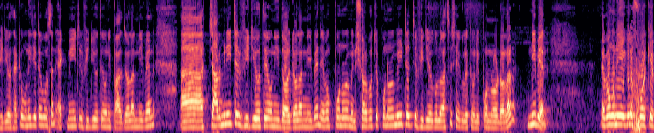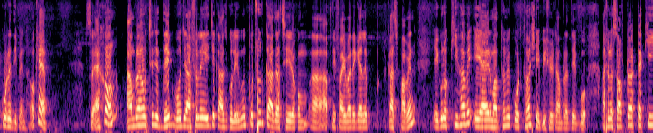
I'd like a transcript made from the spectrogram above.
ভিডিও থাকে। উনি যেটা বলছেন, এক মিনিটের ভিডিওতে উনি পাঁচ ডলার নেবেন চার মিনিটের ভিডিওতে উনি দশ ডলার নেবেন এবং পনেরো মিনিট, সর্বোচ্চ পনেরো মিনিটের যে ভিডিওগুলো আছে, সেগুলোতে উনি পনেরো ডলার নেবেন। এবং উনি এগুলো ফোর করে দিবেন ওকে সো এখন আমরা হচ্ছে যে দেখব যে আসলে এই যে কাজগুলো, এগুলো প্রচুর কাজ আছে এরকম আপনি ফাইবারে গেলে কাজ পাবেন। এগুলো কীভাবে এআই এর মাধ্যমে করতে হয় সেই বিষয়টা আমরা দেখব। আসলে সফটওয়্যারটা কি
